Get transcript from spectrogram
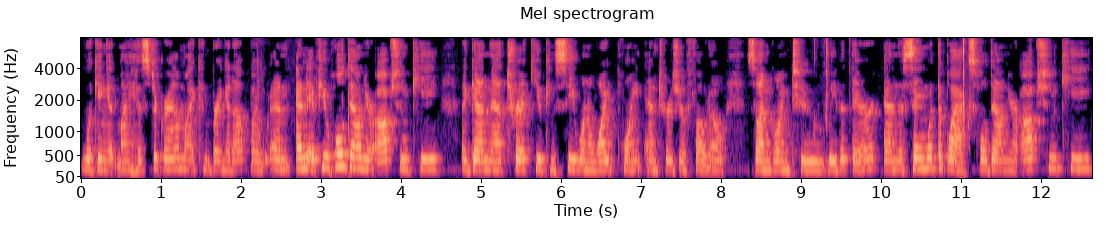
looking at my histogram, I can bring it up. And, and if you hold down your option key, again, that trick, you can see when a white point enters your photo. So I'm going to leave it there. And the same with the blacks, hold down your option key,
